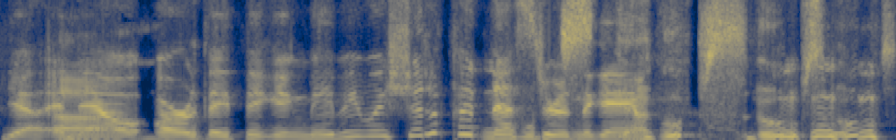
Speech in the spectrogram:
Yeah. And now Um, are they thinking maybe we should have put Nestor in the Oops, yeah, game? oops, oops, oops.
